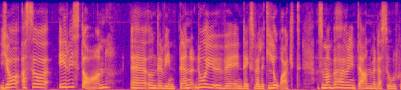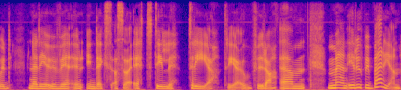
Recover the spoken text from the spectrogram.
Ja, alltså är du i stan eh, under vintern, då är ju UV-index väldigt lågt. Alltså man behöver inte använda solskydd när det är UV-index, alltså 1 till 3, 3, 4. Ehm, men är du uppe i bergen,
